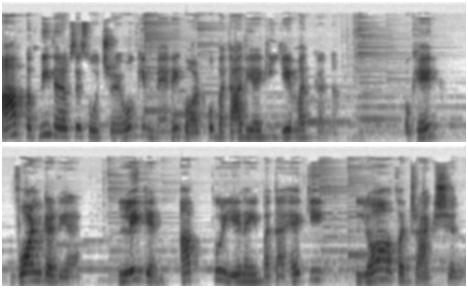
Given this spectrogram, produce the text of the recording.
आप अपनी तरफ़ से सोच रहे हो कि मैंने गॉड को बता दिया है कि ये मत करना। ओके वॉर्न कर दिया है। लेकिन आपको ये नहीं पता है कि लॉ ऑफ़ अट्रैक्शन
